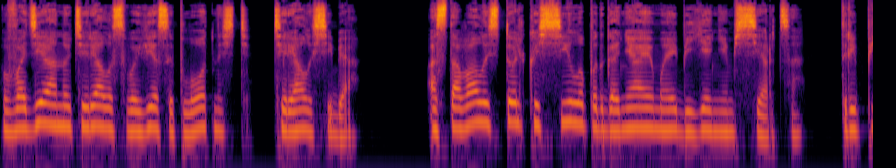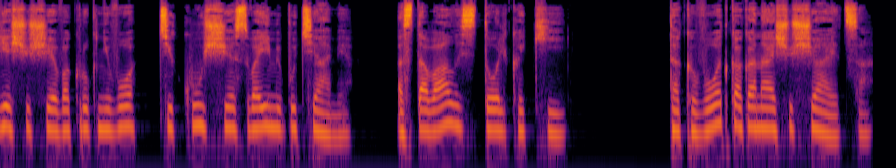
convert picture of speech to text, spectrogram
В воде оно теряло свой вес и плотность, теряло себя. Оставалась только сила, подгоняемая биением сердца, трепещущая вокруг него, текущая своими путями. Оставалась только Ки. Так вот, как она ощущается.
